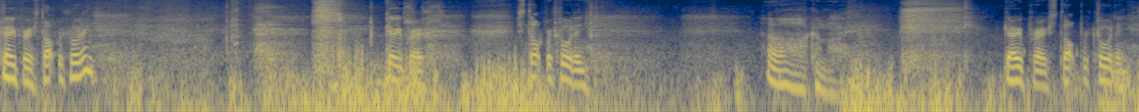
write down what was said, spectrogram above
GoPro, stop recording. GoPro, stop recording. Oh, come on. GoPro, stop recording.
